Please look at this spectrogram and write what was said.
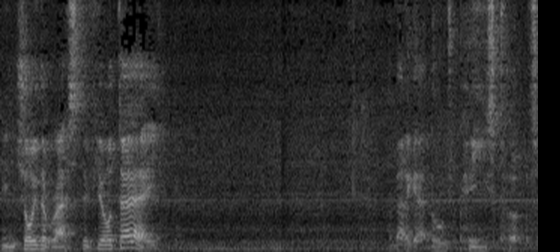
enjoy the rest of your day. I better get those peas cooked.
